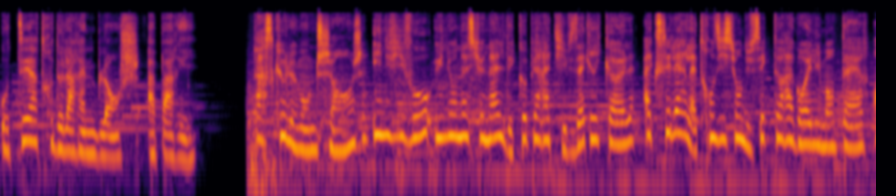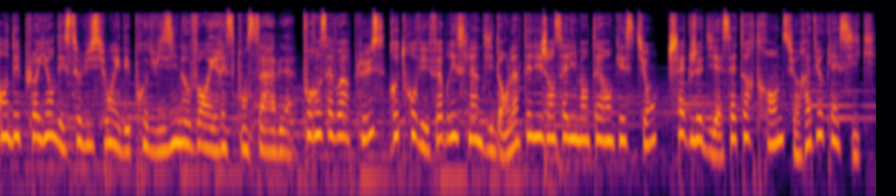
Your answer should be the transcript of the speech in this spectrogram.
au Théâtre de la Reine Blanche, à Paris. Parce que le monde change, InVivo, Union nationale des coopératives agricoles, accélère la transition du secteur agroalimentaire en déployant des solutions et des produits innovants et responsables. Pour en savoir plus, retrouvez Fabrice Lundi dans l'intelligence alimentaire en question, chaque jeudi à 7h30 sur Radio Classique.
